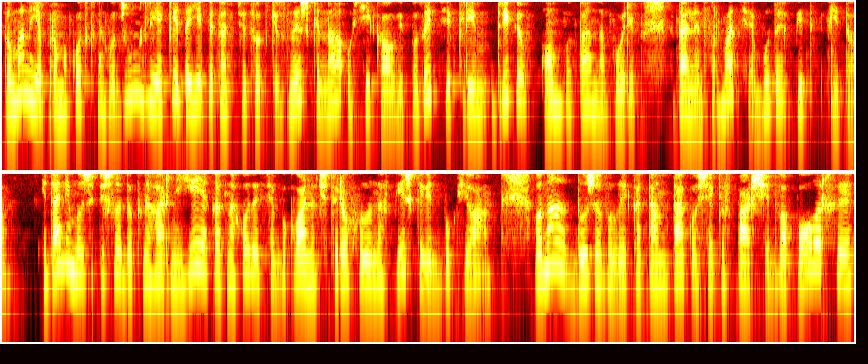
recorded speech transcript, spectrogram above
то в мене є промокод книго джунглі, який дає 15% знижки на усі кавові позиції, крім дріпів, комбо та наборів. Детальна інформація буде під відео. І далі ми вже пішли до книгарні Є, яка знаходиться буквально в 4 хвилинах пішки від Book.ua. Вона дуже велика, там також, як і в перші, два поверхи.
